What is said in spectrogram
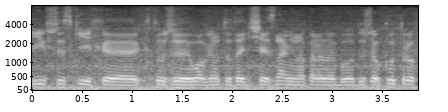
i wszystkich, e, którzy łowią tutaj dzisiaj z nami. Naprawdę było dużo kutrów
